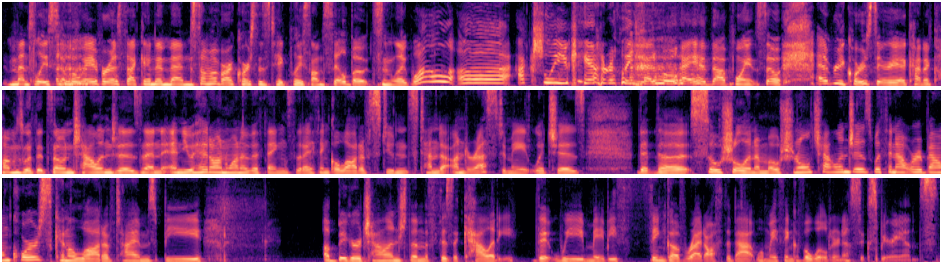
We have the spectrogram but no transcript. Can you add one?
mentally step away for a second. And then some of our courses take place on sailboats, and like, well, uh, actually, you can't really get away at that point. So every course area kind of comes with its own challenges, and and you hit on one of the things that I think a lot of students tend to underestimate, which is that the social and emotional challenges with an outward bound course can a lot of times be a bigger challenge than the physicality that we maybe think of right off the bat when we think of a wilderness experience.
